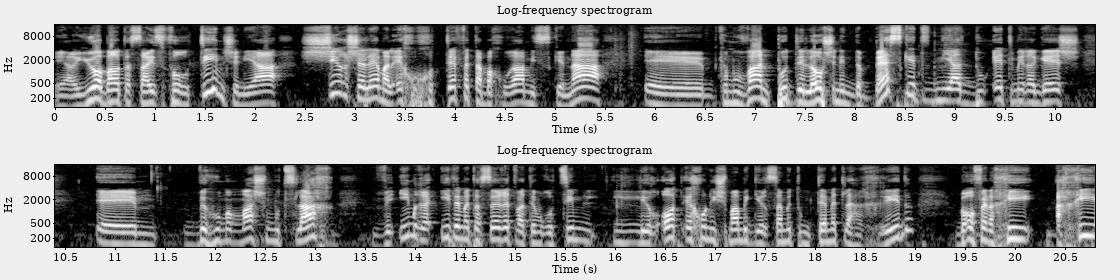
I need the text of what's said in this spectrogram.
אה, are you about a size 14 שנהיה שיר שלם על איך הוא חוטף את הבחורה המסכנה Uh, כמובן, put the lotion in the basket נהיה דואט מרגש. והוא ממש מוצלח. ואם ראיתם את הסרט ואתם רוצים לראות איך הוא נשמע בגרסה מטומטמת להחריד, באופן הכי, הכי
